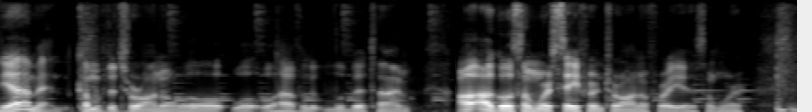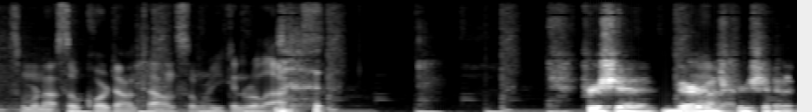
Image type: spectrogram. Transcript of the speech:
Yeah, man. Come up to Toronto. We'll we'll, we'll have a little bit of time. I'll, I'll go somewhere safer in Toronto for you. Somewhere somewhere not so core downtown. Somewhere you can relax. Appreciate it. Very Yeah, much man. appreciate it.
